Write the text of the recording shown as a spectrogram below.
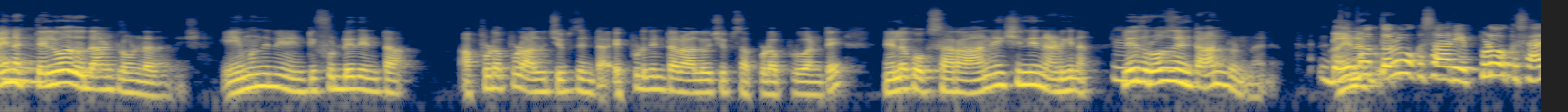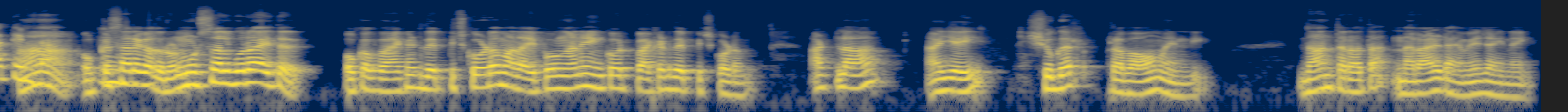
ఆయనకు. తెలియదు దాంట్లో ఉండదు అనేసి ఏముంది నేను ఇంటి ఫుడ్డే తింటా? అప్పుడప్పుడు ఆలు చిప్స్ తింటా. ఎప్పుడు తింటారు ఆలు చిప్స్ అప్పుడప్పుడు అంటే నెలకు ఒకసారి అనేసి నేను అడిగిన. లేదు రోజు తింటా అంటున్నాను ఒకసారి ఎప్పుడో ఒకసారి ఒక్కసారి. కాదు రెండు మూడు సార్లు కూడా అవుతుంది ఒక ప్యాకెట్ తెప్పించుకోవడం అది అయిపోగానే ఇంకోటి ప్యాకెట్ తెప్పించుకోవడం. అట్లా అయ్యాయి షుగర్ ప్రభావం అయింది. దాని తర్వాత నరాలు డ్యామేజ్ అయినాయి.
